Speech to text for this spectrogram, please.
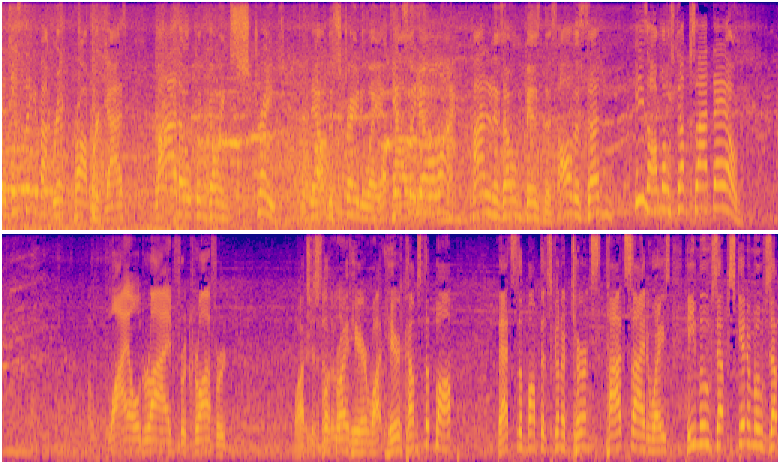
and just think about Rick Crawford, guys. Wide open, going straight down the straightaway. Against the yellow line. Minding his own business. All of a sudden, he's almost upside down. A wild ride for Crawford. Watch Here's this look another right here. Here comes the bump. That's the bump that's going to turn Todd sideways. He moves up, Skinner moves up,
